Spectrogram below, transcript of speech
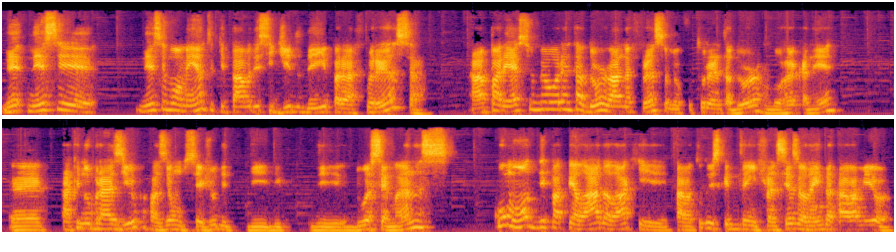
nesse, nesse momento que estava decidido de ir para a França, aparece o meu orientador lá na França, meu futuro orientador, Laurent Canet, é, aqui no Brasil, para fazer um seju de, de, de, duas semanas, com um monte de papelada lá, que estava tudo escrito em francês, eu ainda estava meio,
